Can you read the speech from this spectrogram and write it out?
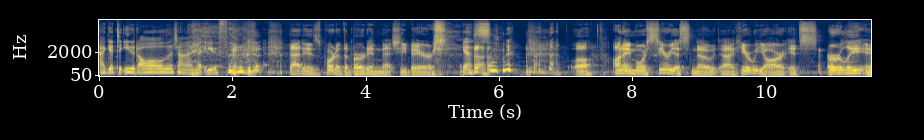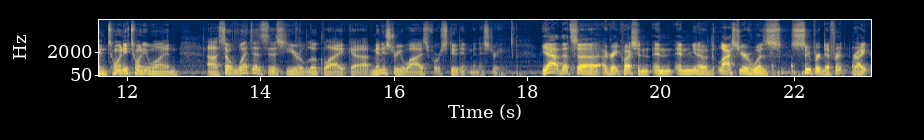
I get to eat it all the time at youth. That is part of the burden that she bears. yes. Well, on a more serious note, uh, here we are. It's early in 2021. Uh, so, what does this year look like uh, ministry wise for student ministry? Yeah, that's a, a great question. And and you know, last year was super different, right?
